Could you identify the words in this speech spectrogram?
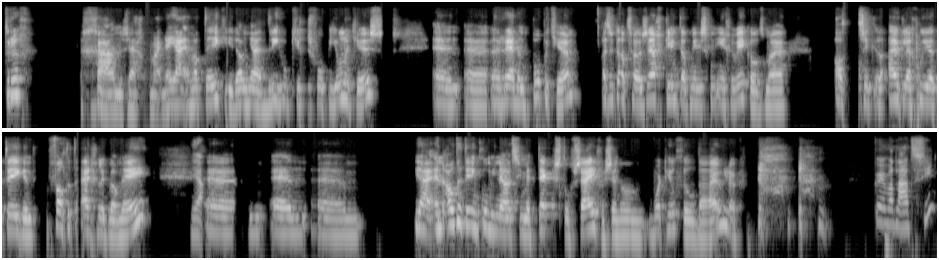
teruggaan, zeg maar. Nou ja, en wat teken je dan? Ja, drie hoekjes voor pionnetjes en uh, een rennend poppetje. Als ik dat zo zeg, klinkt dat misschien ingewikkeld, maar als ik uitleg hoe je dat tekent, valt het eigenlijk wel mee. Ja. Uh, en, um, ja, en altijd in combinatie met tekst of cijfers. En dan wordt heel veel duidelijk. Kun je wat laten zien?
